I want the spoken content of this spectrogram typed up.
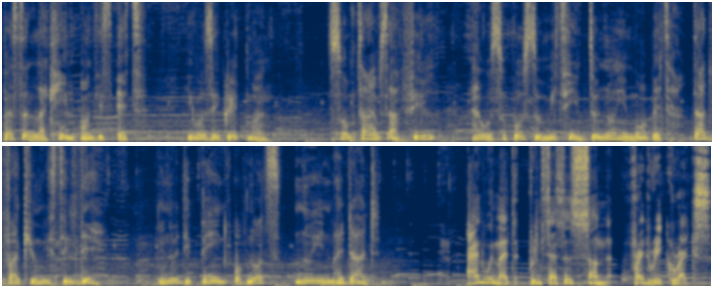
person like him on this earth. He was a great man. Sometimes I feel I was supposed to meet him to know him more better. That vacuum is still there. You know, the pain of not knowing my dad. And we met Princess's son, Frederick Rex,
